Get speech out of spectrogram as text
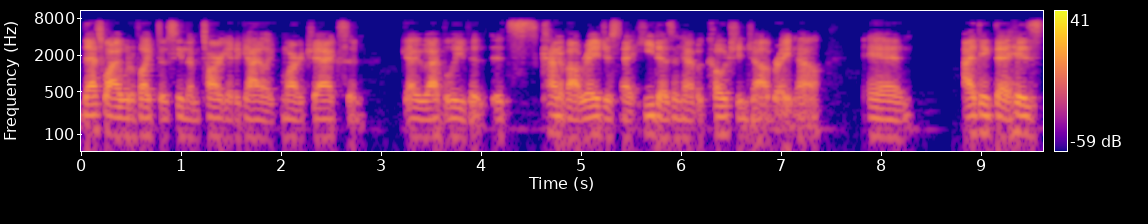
that's why I would have liked to have seen them target a guy like Mark Jackson guy who I believe it, it's kind of outrageous that he doesn't have a coaching job right now. And I think that his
